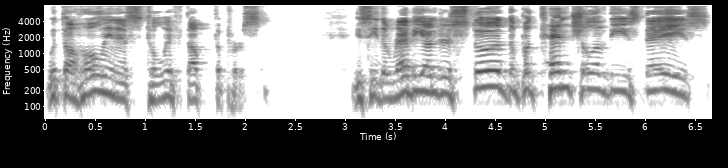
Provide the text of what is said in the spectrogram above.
with the holiness to lift up the person. You see, the Rebbe understood the potential of these days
